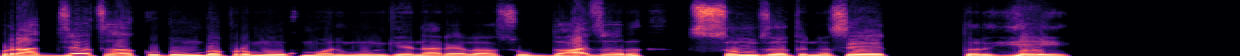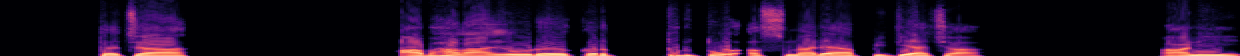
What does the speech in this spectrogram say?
राज्याचा कुटुंब प्रमुख म्हणून घेणाऱ्याला सुद्धा जर समजत नसेल तर हे त्याच्या आभाळा एवढं कर्तृत्व असणाऱ्या पित्याच्या आणि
